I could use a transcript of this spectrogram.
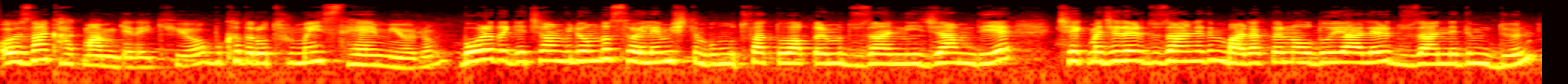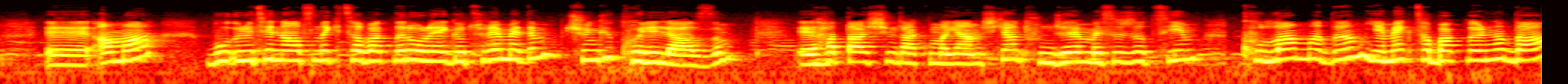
o yüzden kalkmam gerekiyor. Bu kadar oturmayı sevmiyorum. Bu arada geçen vlogumda söylemiştim bu mutfak dolaplarımı düzenleyeceğim diye. Çekmeceleri düzenledim, bardakların olduğu yerleri düzenledim dün. Ee, ama bu ünitenin altındaki tabakları oraya götüremedim. Çünkü koli lazım. Ee, hatta şimdi aklıma gelmişken Tuncay'a mesaj atayım. Kullanmadığım yemek tabaklarını da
